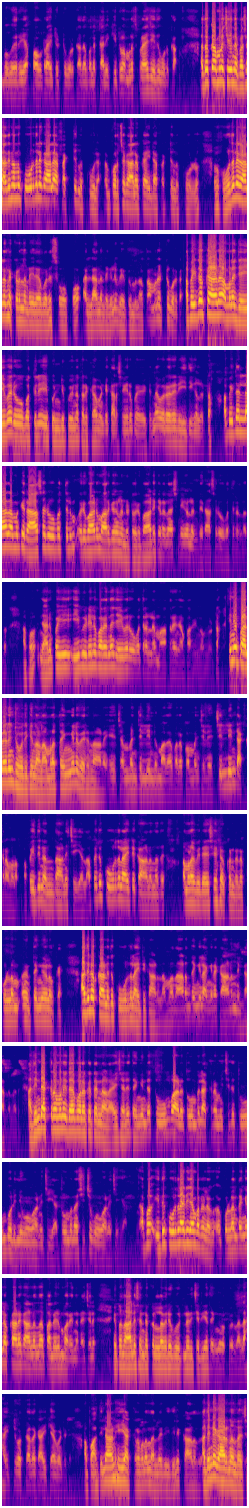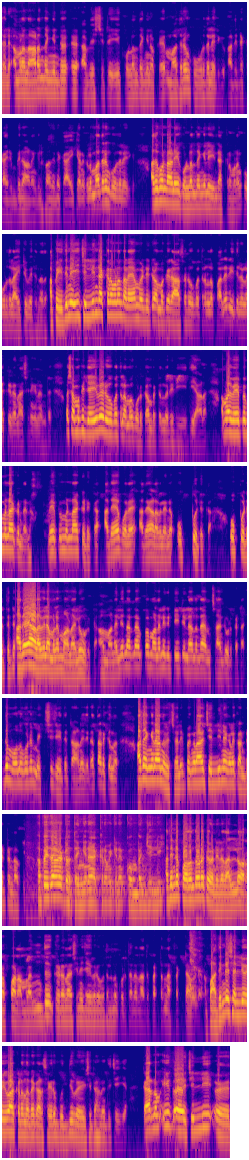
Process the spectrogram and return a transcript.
ബുവേറിയ പൗഡറായിട്ട് ഇട്ട് കൊടുക്കാം. അതേപോലെ കലക്കിയിട്ട് നമ്മൾ സ്പ്രേ ചെയ്ത് കൊടുക്കാം. അതൊക്കെ നമ്മൾ ചെയ്യുന്നത്. പക്ഷെ അതിനൊന്നും കൂടുതൽ കാലം എഫക്റ്റ് നിൽക്കൂല കുറച്ച് കാലമൊക്കെ അതിന്റെ എഫക്റ്റ് നിൽക്കുള്ളൂ അപ്പൊ കൂടുതൽ കാലം നിൽക്കണമെന്നുണ്ടെങ്കിൽ ഇതേപോലെ സോപ്പോ അല്ലാന്നുണ്ടെങ്കിൽ വേപ്പിൻ പിണ്ണാക്കോ നമ്മൾ ഇട്ട് കൊടുക്കുക. അപ്പൊ ഇതൊക്കെയാണ് നമ്മളെ ജൈവ രൂപത്തിൽ ഈ പുണ്ടിപ്പൂവിനെ തടുക്കാൻ വേണ്ടി കർഷകർ പ്രയോഗിക്കുന്ന ഓരോരോ രീതികൾ കേട്ടോ അപ്പൊ ഇതല്ലാതെ നമുക്ക് രാസരൂപത്തിലും ഒരുപാട് മാർഗങ്ങളുണ്ട് കേട്ടോ ഒരുപാട് കീടനാശിനികളുണ്ട് രാസരൂപത്തിലുള്ളത്. അപ്പോൾ ഞാനിപ്പോ ഈ ഈ വീഡിയോയിൽ പറയുന്ന ജൈവ രൂപത്തിലുള്ള മാത്രമേ ഞാൻ പറയുന്നുള്ളൂ കേട്ടോ ഇനി പലരും ചോദിക്കുന്നതാണ് നമ്മളെ തെങ്ങിൽ വരുന്നതാണ് ഈ ചെമ്പൻ ചില്ലിന്റെ അതേപോലെ കൊമ്പൻ ചില്ലി ചില്ലിന്റെ ആക്രമണം. അപ്പൊ ഇതിനെന്താണ് ചെയ്യുന്നത്? അപ്പൊ ഇത് കൂടുതലായിട്ട് കാണുന്നത് നമ്മളെ വിദേശിനൊക്കെ ഉണ്ടല്ലോ കുള്ളം തെങ്ങുകളൊക്കെ. അതിലൊക്കെയാണ് ഇത് കൂടുതലായിട്ട് കാണുന്നത്. നമ്മളെ നാടൻ തെങ്ങിൽ അങ്ങനെ കാണുന്നില്ല എന്നുള്ളത്. അതിന്റെ ആക്രമണം ഇതേപോലൊക്കെ തന്നെയാണ്. അയച്ചാൽ തെങ്ങിന്റെ തൂമ്പാണ്. തൂമ്പിൽ ആക്രമിച്ചിട്ട് തൂമ്പ് ഒടിഞ്ഞു പോവുകയാണ് ചെയ്യുക. തൂമ്പ് നശിച്ചു പോവുകയാണ് ചെയ്യുക. അപ്പൊ ഇത് കൂടുതലായിട്ട് ഞാൻ പറഞ്ഞല്ലോ കുള്ളൻ തെങ്ങിലൊക്കെയാണ് കാണുന്നത് പലരും പറയുന്നുണ്ട്. വെച്ചാൽ ഇപ്പൊ നാല് സെന്റ് ഒക്കെ ഉള്ളവർ വീട്ടിലൊരു ചെറിയ തെങ്ങ് വെക്കും നല്ല ഹൈറ്റ് വെക്കാതെ കായ്ക്കാൻ വേണ്ടിയിട്ട് അപ്പൊ അതിലാണ് ഈ ആക്രമണം നല്ല രീതിയിൽ കാണുന്നത്. അതിന്റെ കാരണം എന്താ വെച്ചാൽ നമ്മളെ നാടൻ തെങ്ങിന്റെ അപേക്ഷിച്ചിട്ട് ഈ കുള്ളൻ തെങ്ങിനൊക്കെ മധുരം കൂടുതലായിരിക്കും. അതിന്റെ കരിമ്പിനാണെങ്കിലും അതിന്റെ കായ്ക്കാണെങ്കിലും മധുരം കൂടുതലായിരിക്കും. അതുകൊണ്ടാണ് ഈ കുള്ളൻ തെങ്ങിൽ ഇതിന്റെ ആക്രമണം കൂടുതലായിട്ട് വരുന്നത്. അപ്പൊ ഇതിന് ഈ ചില്ലിന്റെ ആക്രമണം തടയാൻ വേണ്ടിയിട്ട് നമുക്ക് രാസരൂപത്തിലുള്ള പല രീതിയിലുള്ള കീടനാശിനികളുണ്ട്. പക്ഷെ നമുക്ക് ജൈവ രൂപത്തിൽ നമുക്ക് കൊടുക്കാൻ പറ്റുന്ന ഒരു രീതിയാണ്. നമ്മളെ വേപ്പിൻ പിണ്ണാക്ക് ഉണ്ടല്ലോ. വേപ്പിൻ പിണ്ണാക്ക് എടുക്കുക. അതേപോലെ അതേ അളവിൽ തന്നെ ഉപ്പ് എടുക്കുക. ഉപ്പ് എടുത്തിട്ട് അതേ അളവിൽ നമ്മൾ മണലും കൊടുക്കുക. ആ മണൽ എന്ന് പറഞ്ഞാൽ ഇപ്പൊ മണൽ കിട്ടിയിട്ടില്ല എന്നുണ്ടെങ്കിൽ എംസാൻഡ് കൊടുക്കട്ടെ. ഇത് മൂന്നും കൂടി മിക്സ് ചെയ്തിട്ടാണ് ഇതിനെ തടുക്കുന്നത്. അതെങ്ങനെയാന്ന് വെച്ചാൽ ഇപ്പൊ നിങ്ങൾ ആ ചെല്ലിനെ നിങ്ങൾ കണ്ടിട്ടുണ്ടാവും. അപ്പൊ ഇതാണ് കേട്ടോ തെങ്ങിനെ ആക്രമിക്കുന്ന കൊമ്പൻ ചെല്ലി. അതിന്റെ പുറന്തോടൊക്കെ വേണ്ടില്ല നല്ല ഉറപ്പാണ്. നമ്മൾ എന്ത് കീടനാശിനി ജൈവ രൂപത്തിൽ നിന്ന് കൊടുത്താലും അത് പെട്ടെന്ന് എഫക്റ്റ് ആവില്ല. അപ്പൊ അതിന്റെ ശല്യം ഒഴിവാക്കണം എന്നുണ്ടെങ്കിൽ കർഷകർ ബുദ്ധി പ്രയോഗിച്ചിട്ടാണ് ഇത് ചെയ്യുക. കാരണം ഈ ചില്ലി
